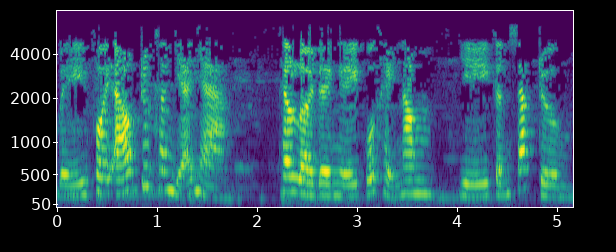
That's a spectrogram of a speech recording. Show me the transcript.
bị phơi áo trước khán giả nhà, theo lời đề nghị của thầy Năm, vị cảnh sát trường.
